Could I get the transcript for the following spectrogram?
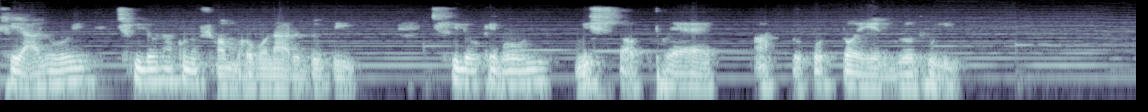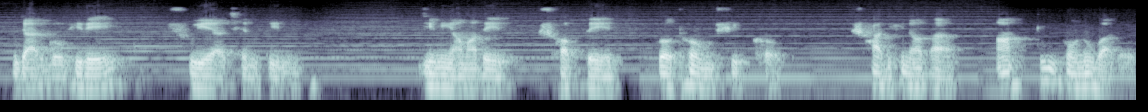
সে আলোয় ছিল না কোনো সম্ভাবনার দুটি। ছিল কেবল নিস্তব্ধ এক আত্মপ্রত্যয়ের গ্রধুলি যার গভীরে শুয়ে আছেন তিনি, যিনি আমাদের শব্দের প্রথম শিক্ষক, স্বাধীনতা আত্মিক অনুবাদক।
